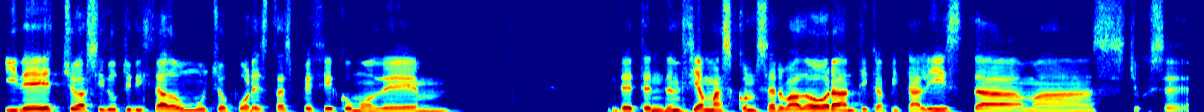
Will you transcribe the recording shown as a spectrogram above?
y de hecho ha sido utilizado mucho por esta especie como de de tendencia más conservadora, anticapitalista, más, yo qué sé,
